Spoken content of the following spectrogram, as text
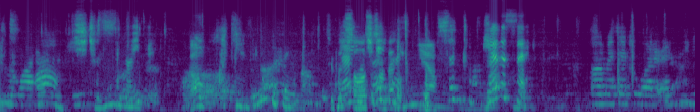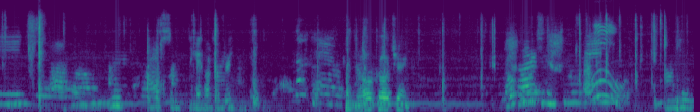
The water. Oh, just sniping. Go. I can't do anything about it. Two put Yeah, Solstice you on bench. Yeah. Sick. Genocide. Um, essential water energy. I'm, I have something. Okay, one for three. No coaching. Ooh. On who?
